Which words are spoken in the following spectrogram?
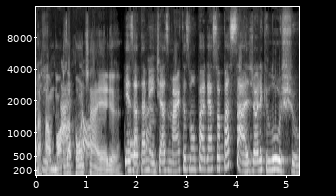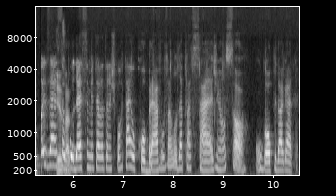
A famosa ponte ó. aérea. Exatamente, as marcas vão pagar sua passagem. Olha que luxo. Pois é, se Exato. eu pudesse me teletransportar, eu cobrava o valor da passagem, ou só, o golpe da gata.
